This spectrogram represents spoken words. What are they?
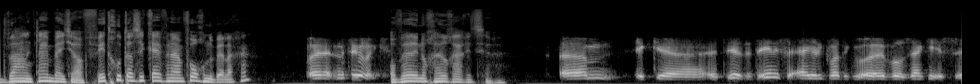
dwalen een klein beetje af. Vind je het goed als ik even naar een volgende beller ga? natuurlijk. Of wil je nog heel graag iets zeggen? Ik, eh, het, het enige eigenlijk wat ik eh, wil zeggen is, eh,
